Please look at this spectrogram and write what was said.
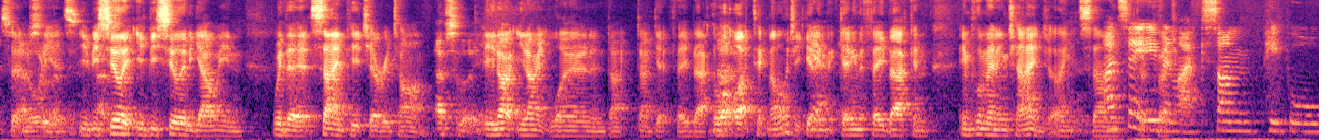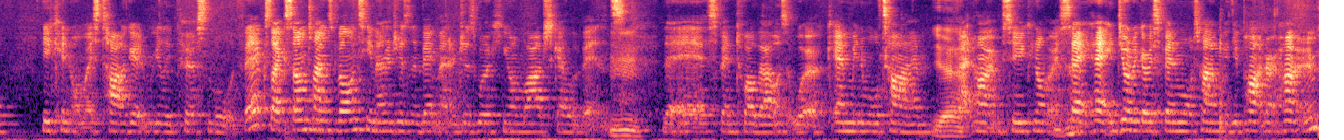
certain Absolutely. audience. You'd be Absolutely. silly. You'd be silly to go in with the same pitch every time. Absolutely. You don't you don't learn and don't don't get feedback. A No. lot like technology, getting Yeah. the, getting the feedback and implementing change. I think it's. Um, I'd say even approach. like some people you can almost target really personal effects. Like sometimes volunteer managers and event managers working on large scale events, Mm, they spend 12 hours at work and minimal time Yeah. at home. So you can almost Mhm. say, hey, do you want to go spend more time with your partner at home?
